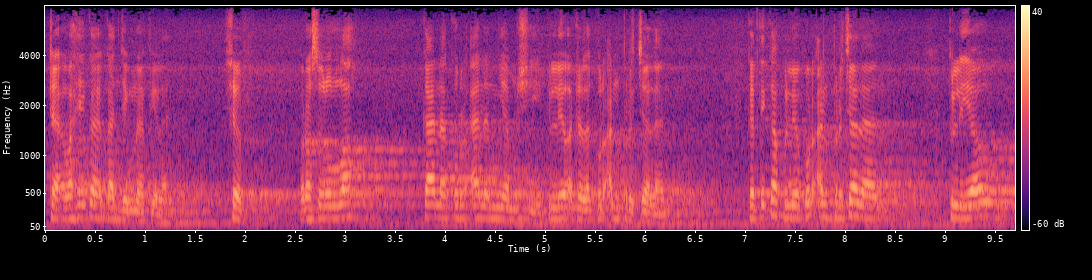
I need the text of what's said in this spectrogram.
dakwahnya kayak Kanjeng Nabi lah. Syuf, Rasulullah karena Qur'anan yamshi. Beliau adalah Quran berjalan. Ketika beliau Quran berjalan beliau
